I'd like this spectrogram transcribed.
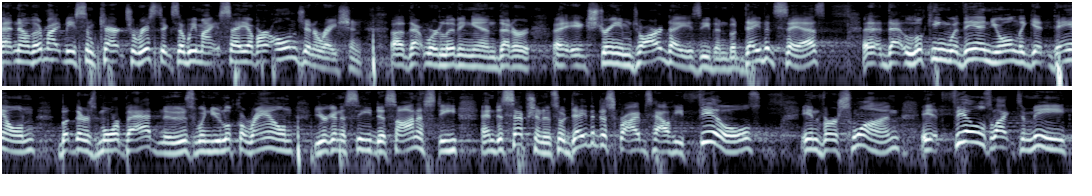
Uh, now, there might be some characteristics that we might say of our own generation uh, that we're living in that are uh, extreme to our days, even. But David says uh, that looking within, you only get down, but there's more bad news. When you look around, you're going to see dishonesty and deception. And so David describes how he feels in verse 1. It feels like to me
